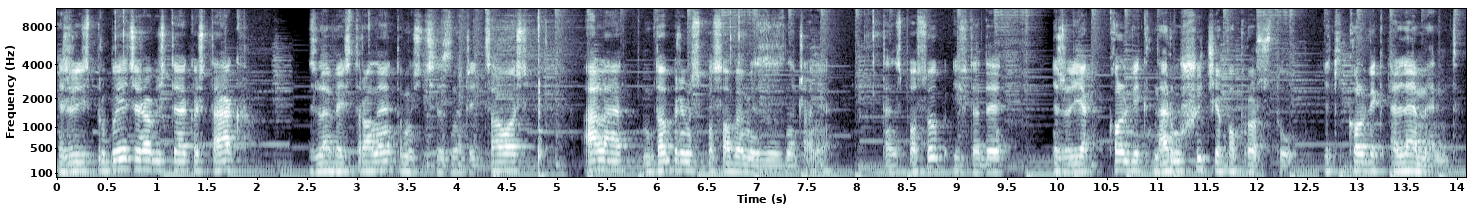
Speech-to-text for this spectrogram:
Jeżeli spróbujecie robić to jakoś tak z lewej strony, to musicie zaznaczyć całość, ale dobrym sposobem jest zaznaczanie w ten sposób i wtedy, jeżeli jakkolwiek naruszycie po prostu jakikolwiek element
